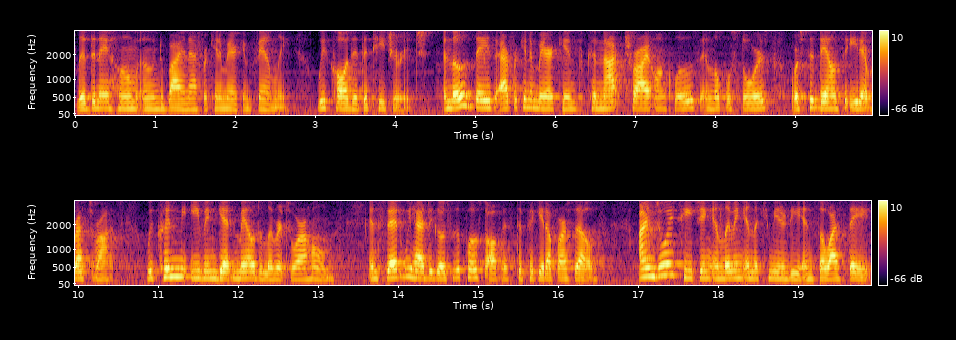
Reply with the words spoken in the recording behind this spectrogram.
lived in a home owned by an African American family. We called it the teacherage. In those days, African Americans could not try on clothes in local stores or sit down to eat at restaurants. We couldn't even get mail delivered to our homes. Instead, we had to go to the post office to pick it up ourselves. I enjoyed teaching and living in the community, and so I stayed.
